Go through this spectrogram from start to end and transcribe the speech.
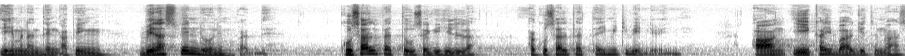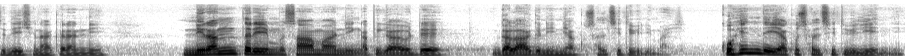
එහෙම නන්දැන් අපින් වෙනස් වෙන්ඩ ඕනෙමකක්ද. කුසල් පැත්ත උස ගිහිල්ලා අකුසල් පැත්තයි මිටි වෙන්ඩ වෙන්නේ. ආං ඒකයි භාග්‍යතුන් වහස දේශනා කරන්නේ නිරන්තරයෙන්ම සාමාන්‍යයෙන් අපි ගාවට ගලාගෙනන්නේ අකුසල් සිතුවිලිමයි. කොහෙන්දේ අකුසල් සිතුවිලියෙන්නේ.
